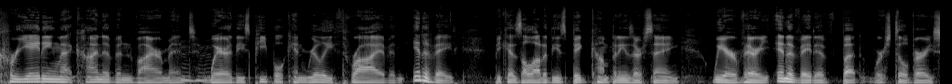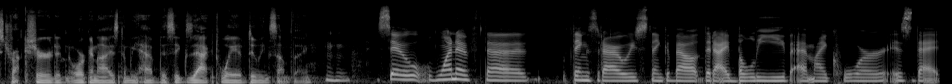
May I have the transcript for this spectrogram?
creating that kind of environment mm-hmm. where these people can really thrive and innovate because a lot of these big companies are saying we are very innovative but we're still very structured and organized and we have this exact way of doing something mm-hmm. so one of the things that i always think about that i believe at my core is that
